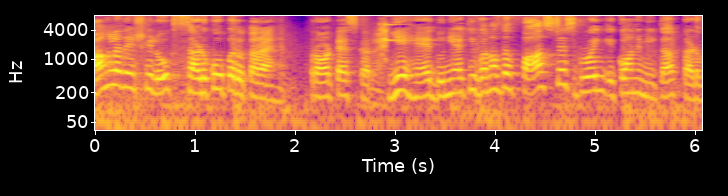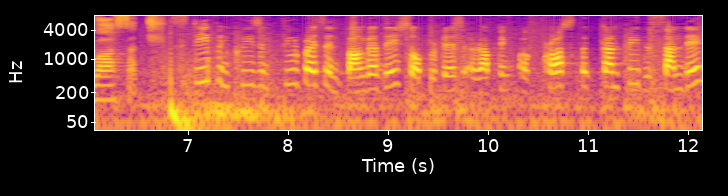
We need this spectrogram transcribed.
बांग्लादेश के लोग सड़कों पर उतर आए हैं प्रोटेस्ट कर रहे हैं। ये है दुनिया की one of the fastest growing economy का कड़वा सच। Steep increase in fuel price in Bangladesh saw protests erupting across the country this Sunday.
